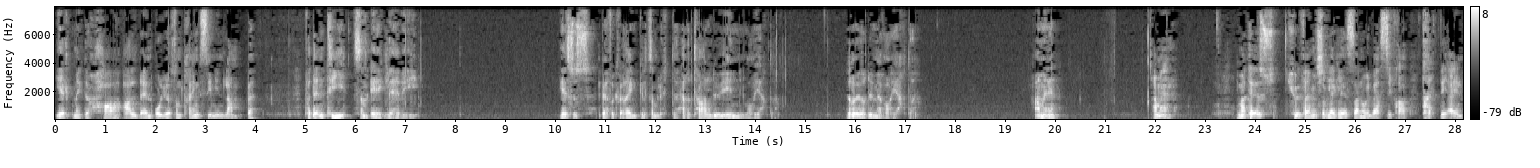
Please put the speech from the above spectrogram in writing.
hjelp meg til å ha all den olja som trengs i min lampe for den tid som jeg lever i. Jesus, jeg ber for hver enkelt som lytter. Herre, tal du inn i våre hjerter. Rør du med vårt hjerter. Amen. Amen. I Matteus 25 så vil jeg lese noen vers fra 31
